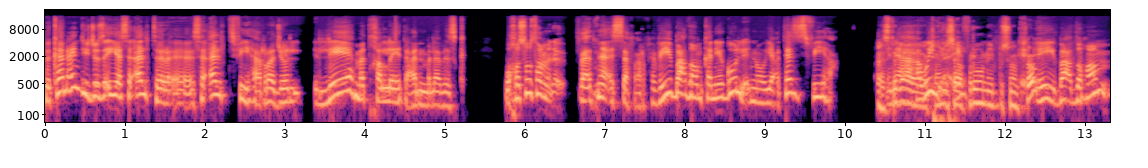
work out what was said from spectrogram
فكان عندي جزئية سألت سألت فيها الرجل ليه ما تخليت عن ملابسك؟ وخصوصا في أثناء السفر. ففي بعضهم كان يقول إنه يعتز فيها. إنها هوية. كانوا يسافرون يلبسون ثوب إي بعضهم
